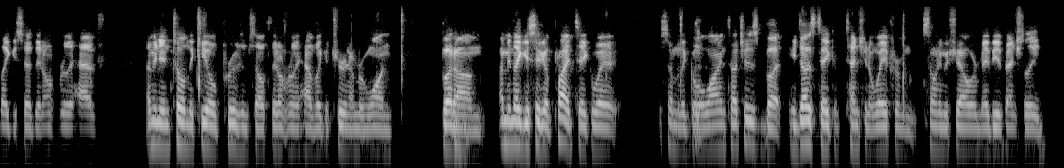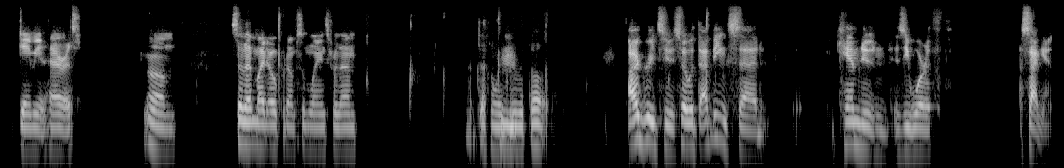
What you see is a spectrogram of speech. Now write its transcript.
like you said, they don't really have. I mean, until N'Keal proves himself, they don't really have like a true number one. But mm-hmm. um, I mean, like you said, he'll probably take away some of the goal line touches, but he does take attention away from Sony Michel or maybe eventually Damien Harris. Um, so that might open up some lanes for them. I definitely hmm. agree with that. I agree too. So with that being said, Cam Newton is he worth a second?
